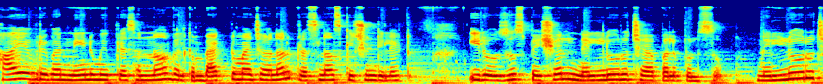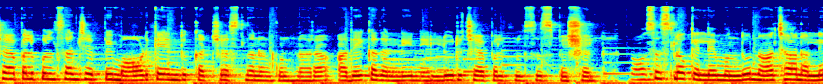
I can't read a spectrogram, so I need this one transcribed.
హాయ్ ఎవ్రీవన్ నేను మీ Prasanna. Welcome back to my channel Prasanna's kitchen delight ఈరోజు స్పెషల్ నెల్లూరు చేపల పులుసు. నెల్లూరు చేపల పులుసు అని చెప్పి మామిడికాయ ఎందుకు కట్ చేస్తున్నాను అనుకుంటున్నారా? అదే కదండి నెల్లూరు చేపల పులుసు స్పెషల్ ప్రాసెస్లోకి వెళ్ళే ముందు నా ఛానల్ని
